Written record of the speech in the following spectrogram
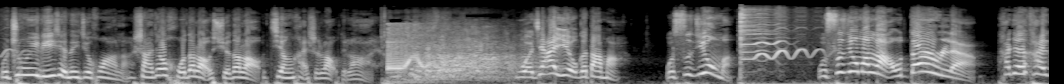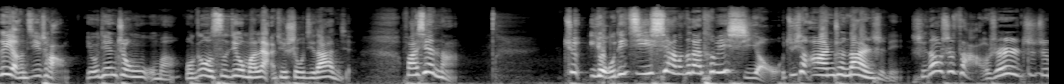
我终于理解那句话了，啥叫活到老学到老，姜还是老的辣呀。我家也有个大妈，我四舅嘛，我四舅嘛老逗了，他家开个养鸡场。有天中午嘛，我跟我四舅们俩去收鸡蛋去，发现呐，就有的鸡下那个蛋特别小，就像鹌鹑蛋似的，谁知道是咋回事？这这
